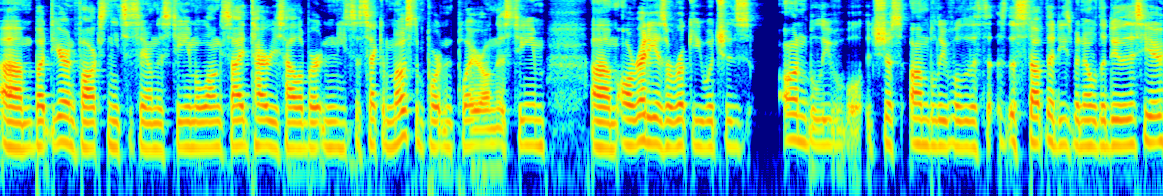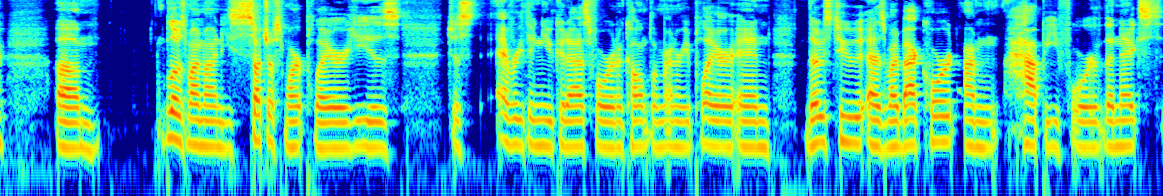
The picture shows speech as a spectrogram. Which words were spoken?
Um, but De'Aaron Fox needs to stay on this team alongside Tyrese Halliburton. He's the second most important player on this team um, already as a rookie, which is unbelievable. It's just unbelievable the, th- the stuff that he's been able to do this year. Um, blows my mind. He's such a smart player. He is just everything you could ask for in a complimentary player. And those two as my backcourt, I'm happy for the next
